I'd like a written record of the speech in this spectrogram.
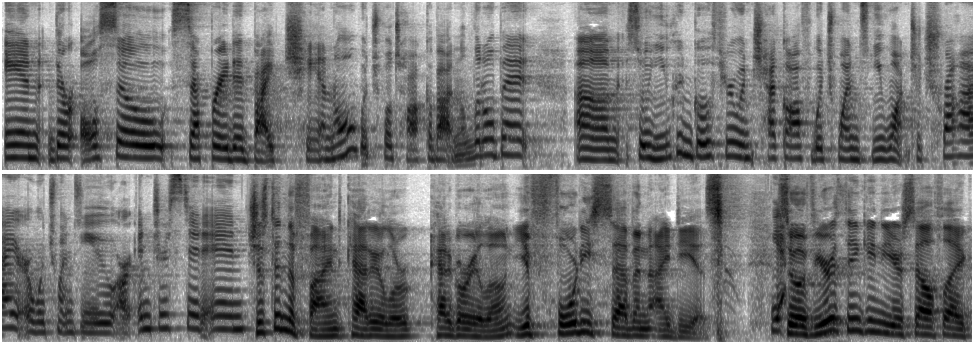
And they're also separated by channel, which we'll talk about in a little bit. Um, so you can go through and check off which ones you want to try or which ones you are interested in. Just in the find category alone, you have 47 ideas. Yeah. So if you're thinking to yourself like,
